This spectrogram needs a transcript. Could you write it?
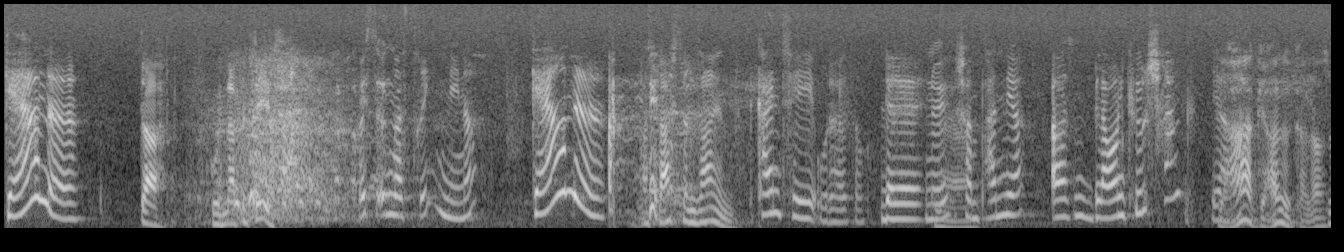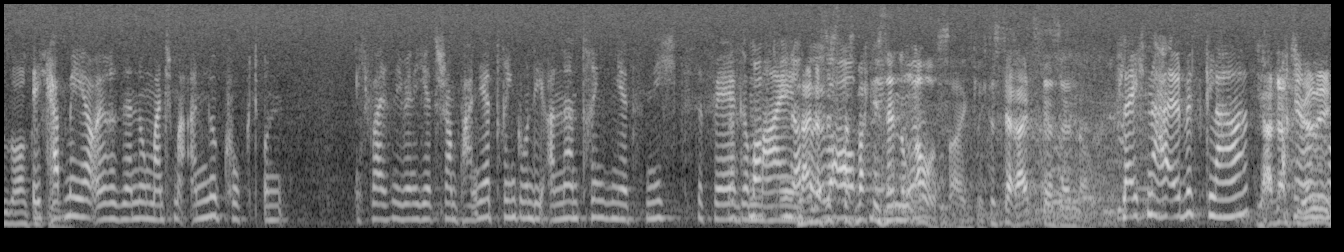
Gerne. Da, guten Appetit. Möchtest du irgendwas trinken, Nina? Gerne. Was darf es denn sein? Kein Tee oder so? Nö. Nö, Champagner? Aus dem blauen Kühlschrank? Ja, gerne. Kann auch so Ich habe mir ja eure Sendung manchmal angeguckt und ich weiß nicht, wenn ich jetzt Champagner trinke und die anderen trinken jetzt nichts, das wäre Das macht gemein. Nein, das, ist, das macht die nicht, Sendung ne? aus eigentlich. Das ist der Reiz der Sendung. Vielleicht ein halbes Glas? Ja, natürlich.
